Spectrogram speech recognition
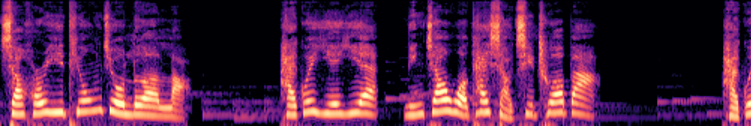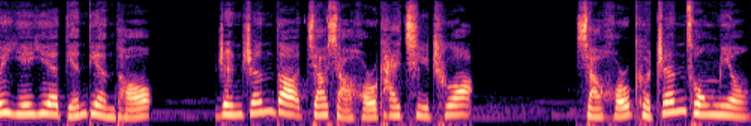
小猴一听就乐了，海龟爷爷。您教我开小汽车吧。海龟爷爷点点头，认真的教小猴开汽车。小猴可真聪明，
